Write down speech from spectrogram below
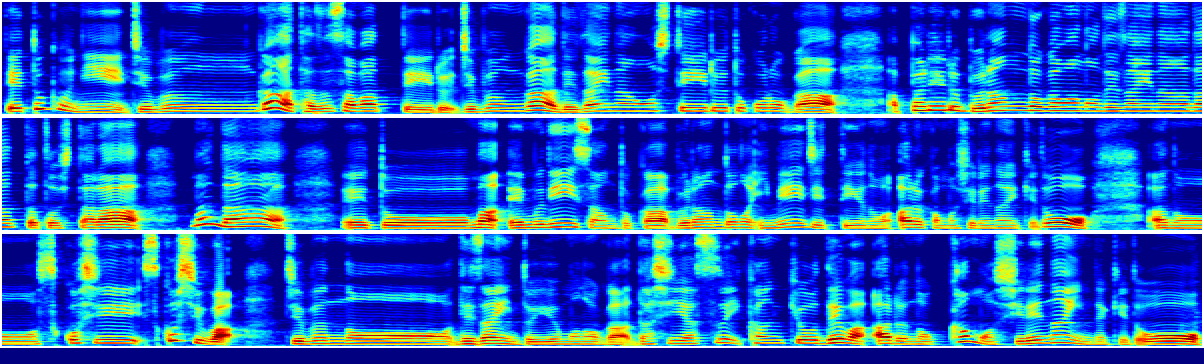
で特に自分が携わっている自分がデザイナーをしているところがアパレルブランド側のデザイナーだったとしたらまだ、えーとまあ、MD さんとかブランドのイメージっていうのはあるかもしれないけど、あの少し少しは自分のデザインというものが出しやすい環境ではあるのかもしれないんだけど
